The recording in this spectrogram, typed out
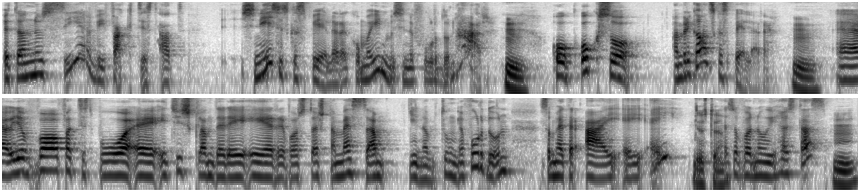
Utan nu ser vi faktiskt att kinesiska spelare kommer in med sina fordon här. Mm. Och också amerikanska spelare. Mm. Och Jag var faktiskt på, eh, i Tyskland där det är vår största mässa inom tunga fordon som heter IAA, Just det. som var nu i höstas. Mm.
